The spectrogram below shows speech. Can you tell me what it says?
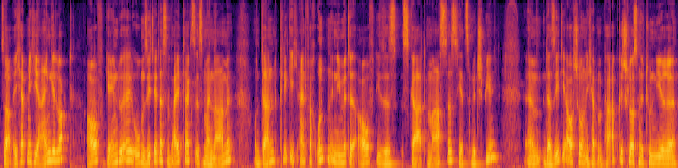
So, ich habe mich hier eingeloggt, auf Game Duell. Oben seht ihr das, Walddachs ist mein Name, und dann klicke ich einfach unten in die Mitte auf dieses Skat Masters, jetzt mitspielen. Ähm, da seht ihr auch schon, ich habe ein paar abgeschlossene Turniere,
